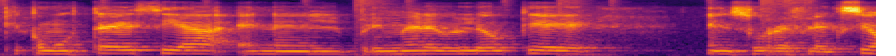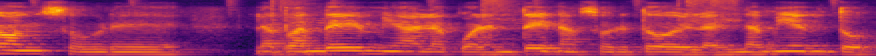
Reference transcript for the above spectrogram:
que como usted decía en el primer bloque, en su reflexión sobre la pandemia, la cuarentena, sobre todo el aislamiento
